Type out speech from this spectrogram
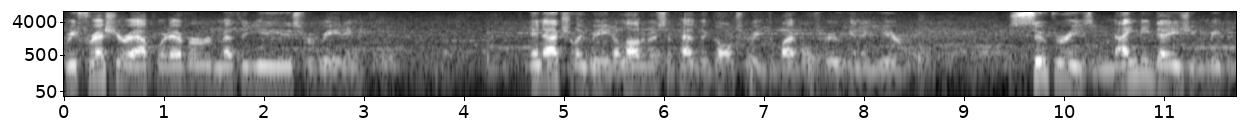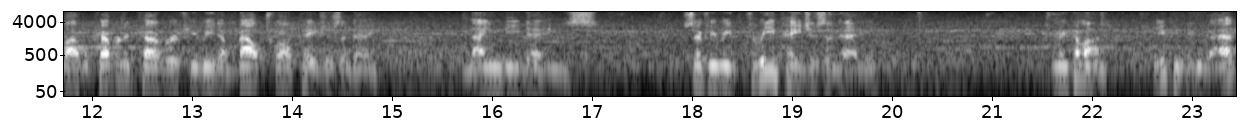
refresh your app, whatever method you use for reading, and actually read. A lot of us have had the goal to read the Bible through in a year. Super easy. 90 days you can read the Bible cover to cover if you read about 12 pages a day. 90 days. So if you read three pages a day, I mean, come on, you can do that.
